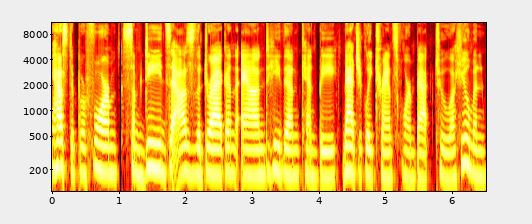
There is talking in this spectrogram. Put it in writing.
has to perform some deeds as the dragon, and he then can be magically transformed back to a human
